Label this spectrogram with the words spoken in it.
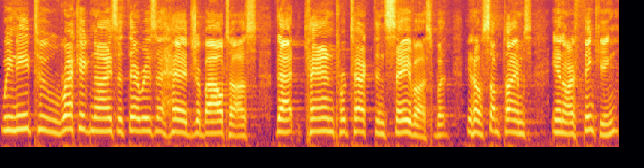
we need to recognize that there is a hedge about us that can protect and save us. But, you know, sometimes in our thinking,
